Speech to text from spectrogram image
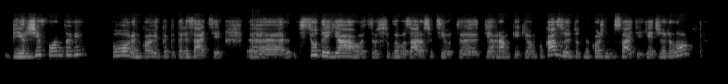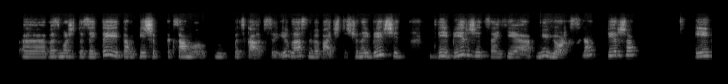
біржі фондові по ринковій капіталізації. Е, всюди я, ось особливо зараз, оці от е, діаграмки, які я вам показую, тут на кожному слайді є джерело. Е, ви зможете зайти і там більше так само поцікавитися. І, власне, ви бачите, що найбільші дві біржі це є Нью-Йоркська біржа, і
